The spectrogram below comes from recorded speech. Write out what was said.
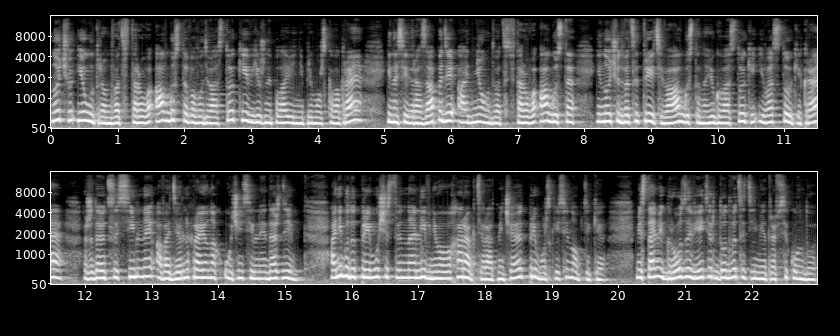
ночью и утром 22 августа во Владивостоке, в южной половине Приморского края и на северо-западе, а днем 22 августа и ночью 23 августа на юго-востоке и востоке края ожидаются сильные, а в отдельных районах очень сильные дожди. Они будут преимущественно ливневого характера, отмечают приморские синоптики. Местами грозы, ветер до 20 метров в секунду.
